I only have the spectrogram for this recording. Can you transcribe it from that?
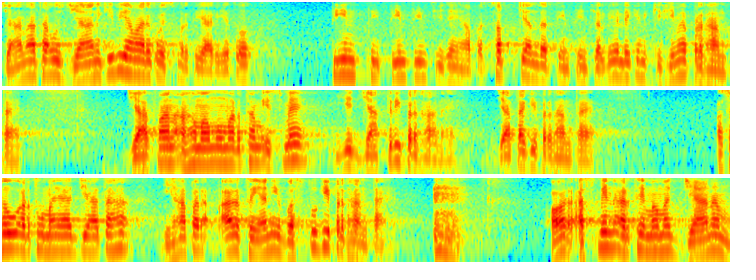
जाना था उस ज्ञान की भी हमारे को स्मृति आ रही है। तो तीन ती, तीन तीन चीज़ें यहाँ पर सबके अंदर तीन तीन चल रही है लेकिन किसी में प्रधानता है। ज्ञातवान अहम अमुमर्थम इसमें ये जात्री प्रधान है ज्ञाता की प्रधानता है। असौ अर्थो मया ज्ञाता यहाँ पर अर्थ यानी वस्तु की प्रधानता है। और अस्मिन अर्थे मम ज्ञानम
